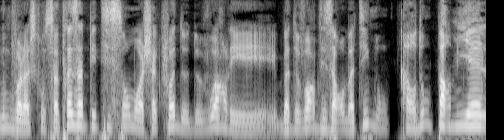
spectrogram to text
donc voilà, je trouve ça très appétissant, moi, à chaque fois, de, de voir les, bah, de voir des aromatiques. Donc, alors donc, parmi elles,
